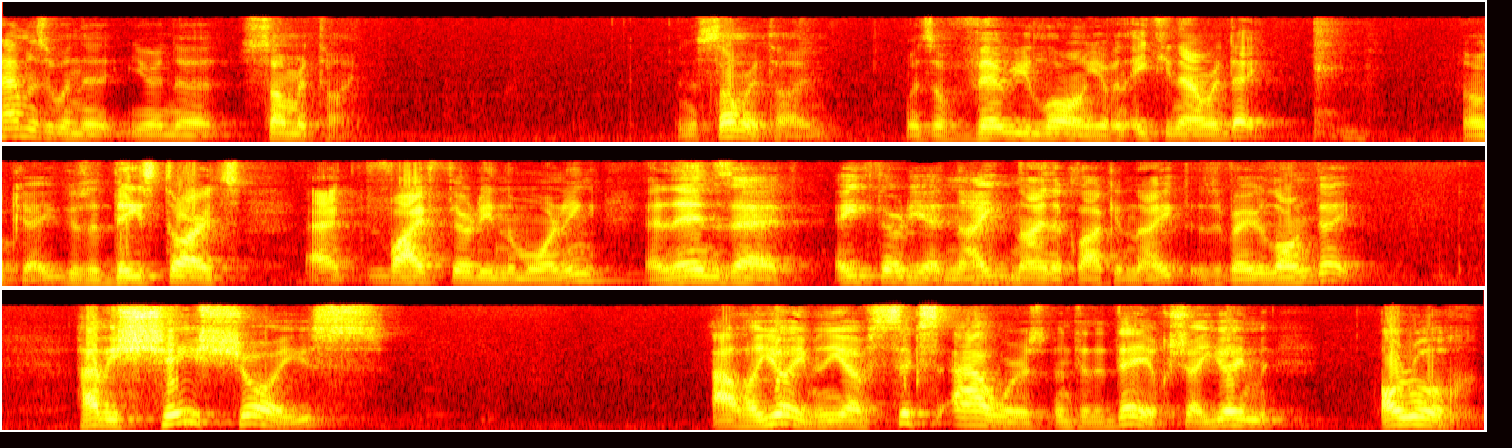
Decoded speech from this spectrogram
happens when the, you're in the summertime? In the summertime, when it's a very long, you have an 18-hour day. Okay, because the day starts at 5.30 in the morning and ends at 8.30 at night, 9 o'clock at night. It's a very long day. Have a choice al and you have six hours into the day. Chayoim aruch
